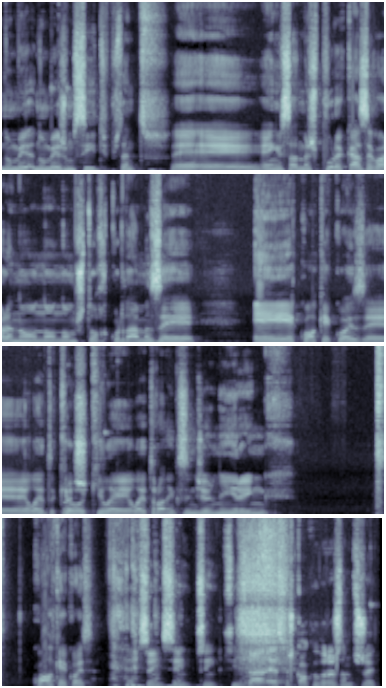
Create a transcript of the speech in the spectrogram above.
no, me, no mesmo sítio, portanto é, é, é, engraçado. Mas por acaso agora não, não, não me estou a recordar, mas é, é, é qualquer coisa. É, aquilo, aquilo é Electronics Engineering, qualquer coisa. Sim, sim, sim. sim. Dá, essas calculadoras dão-me jeito.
